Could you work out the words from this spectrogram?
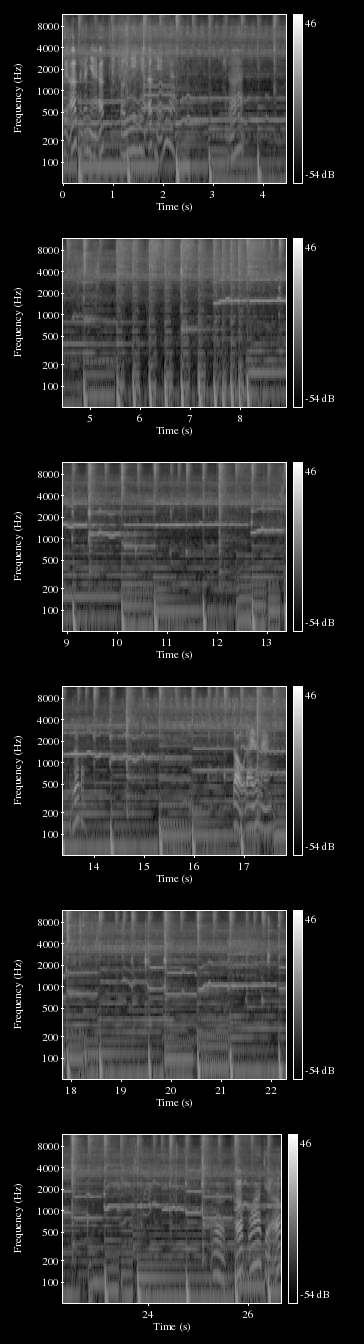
Cái ớt này cả nhà ớt tự nhiên nha ớt hiểm nha. Đó. Rớt không? Đồ đây đó nè. Ừ, ớt quá trời ớt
